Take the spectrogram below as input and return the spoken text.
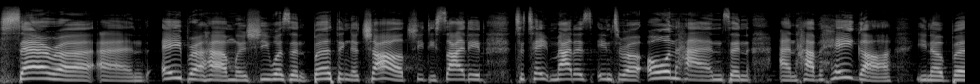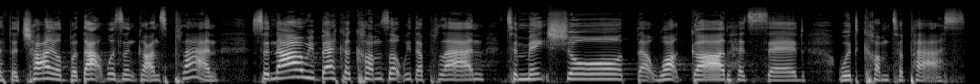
Sarah and Abraham when she wasn't birthing a child. She decided to take matters into her own hands and, and have Hagar, you know, birth a child, but that wasn't God's plan. So now Rebecca comes up with a plan to make sure that what God had said would come to pass.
